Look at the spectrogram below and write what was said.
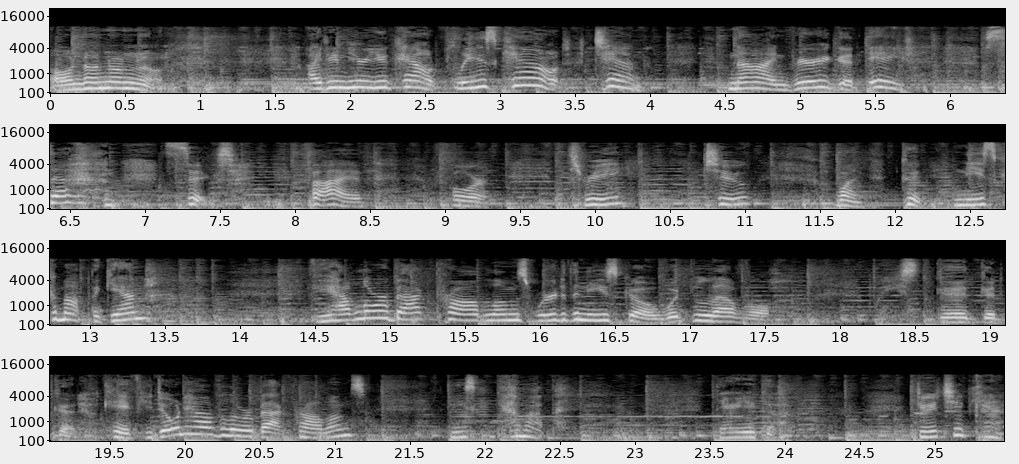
Oh, no, no, no. I didn't hear you count. Please count. 10, 9, very good. 8, 7, 6, 5, 4, 3, 2, 1. Good. Knees come up again. If you have lower back problems, where do the knees go? What level? Good, good, good. Okay, if you don't have lower back problems, knees can come up. There you go. Do what you can.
